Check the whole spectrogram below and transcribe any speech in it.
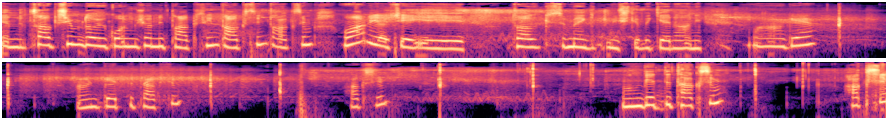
yani Taksim dayı koymuş hani Taksim Taksim Taksim var ya şey e, Taksim'e gitmiş gibi kere hani. Mage Angetti Taksim Taksim. Angetti Taksim Taksim.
